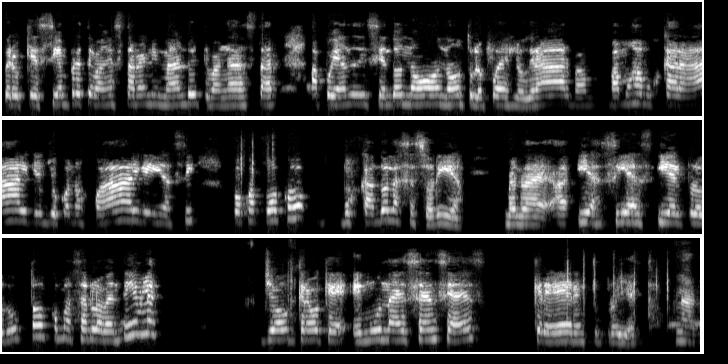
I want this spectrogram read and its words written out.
pero que siempre te van a estar animando y te van a estar apoyando diciendo, no, no, tú lo puedes lograr, vamos a buscar a alguien, yo conozco a alguien y así, poco a poco buscando la asesoría, ¿verdad? Y así es. ¿Y el producto, cómo hacerlo vendible? Yo creo que en una esencia es creer en tu proyecto. Claro.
